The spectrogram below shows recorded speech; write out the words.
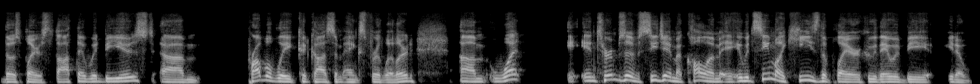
those players thought they would be used um, probably could cause some angst for Lillard. Um, what in terms of CJ McCollum, it would seem like he's the player who they would be you know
